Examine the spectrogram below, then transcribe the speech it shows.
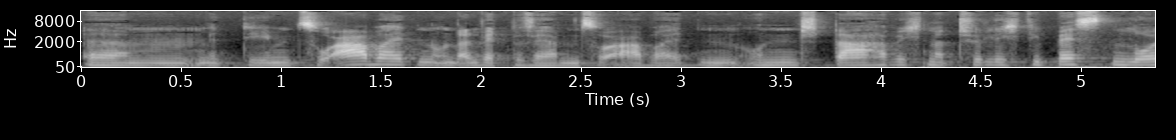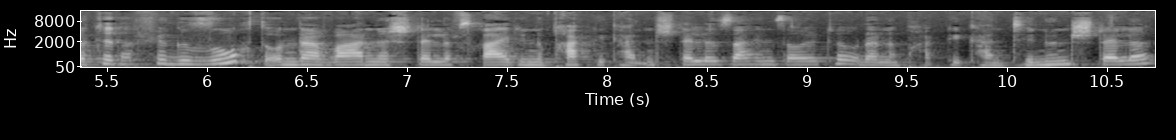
ähm, mit dem zu arbeiten und an Wettbewerben zu arbeiten. Und da habe ich natürlich die besten Leute dafür gesucht und da war eine Stelle frei, die eine Praktikantenstelle sein sollte oder eine Praktikantinnenstelle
